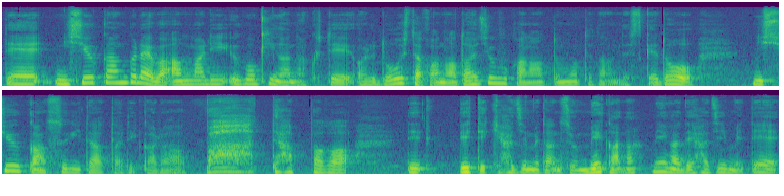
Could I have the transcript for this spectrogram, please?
で2週間ぐらいはあんまり動きがなくてあれどうしたかな大丈夫かなと思ってたんですけど2週間過ぎたあたりからバーって葉っぱがで出てき始めたんですよ。芽かな芽が出始めて。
